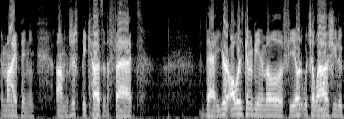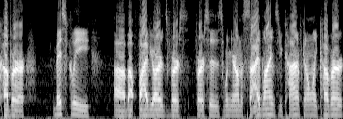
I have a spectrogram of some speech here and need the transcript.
in my opinion. Um, just because of the fact that you're always going to be in the middle of the field, which allows you to cover basically uh, about five yards versus, versus when you're on the sidelines, you kind of can only cover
